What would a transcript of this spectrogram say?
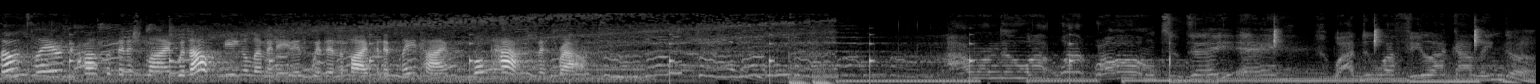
Those players who cross the finish line without being eliminated within the five minute playtime will pass this round. Eh? why do I feel like I linger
